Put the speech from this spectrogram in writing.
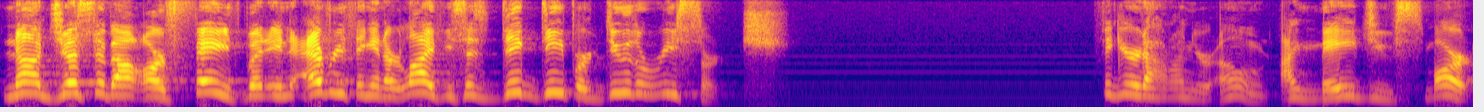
not just about our faith but in everything in our life. He says dig deeper do the research. Figure it out on your own. I made you smart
